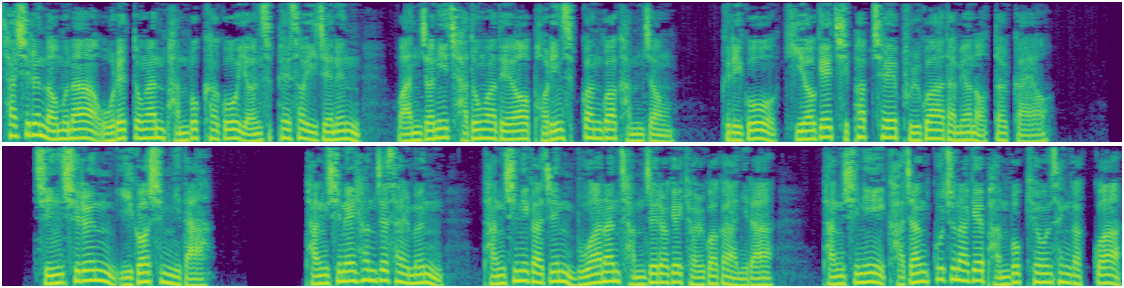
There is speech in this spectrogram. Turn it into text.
사실은 너무나 오랫동안 반복하고 연습해서 이제는 완전히 자동화되어 버린 습관과 감정, 그리고 기억의 집합체에 불과하다면 어떨까요? 진실은 이것입니다. 당신의 현재 삶은 당신이 가진 무한한 잠재력의 결과가 아니라 당신이 가장 꾸준하게 반복해온 생각과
